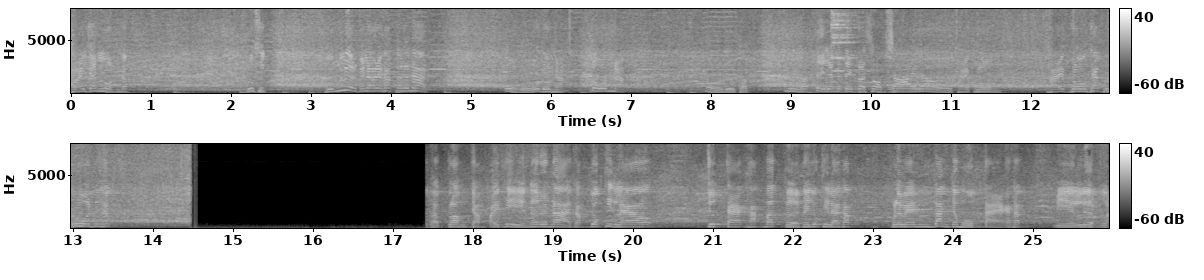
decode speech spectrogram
ใครจะหล่นครับ รู้สึกถึงเลือดไปแล้วนะครับนรนาถโอ้โหโดนหนักโดนหนักโอ้ดูครับนี่ครับเตะยังกระเตะกระสอบทรายแล้วโอ้ชายโครงชายโครงแทบรวนนะครับ ครับ กล้องจับไปที่นรนาครับ ยกที่แล้ว จุดแตกหักมาเกิดในยกที่แล้วครับ บริเวณดั้งจมูกแตกครับ มีเลือดไหล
